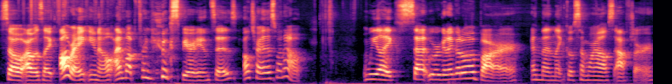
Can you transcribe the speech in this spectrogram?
So I was like, all right, you know, I'm up for new experiences. I'll try this one out. We like set we were gonna go to a bar and then like go somewhere else after.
